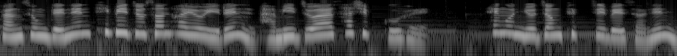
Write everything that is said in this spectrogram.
방송되는 TV조선 화요일은 밤이 좋아 49회 행운 요정 특집에서는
